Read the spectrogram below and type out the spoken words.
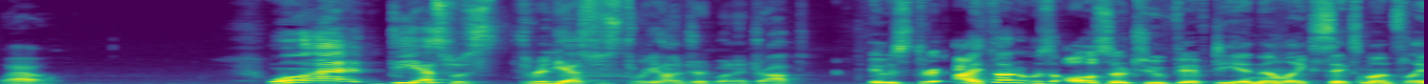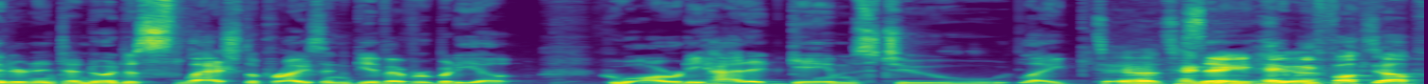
Wow. Well, uh, DS was 3DS was 300 when it dropped. It was three. I thought it was also two fifty, and then like six months later, Nintendo had to slash the price and give everybody else who already had it games to like T- uh, 10 say, games, "Hey, we fucked up."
